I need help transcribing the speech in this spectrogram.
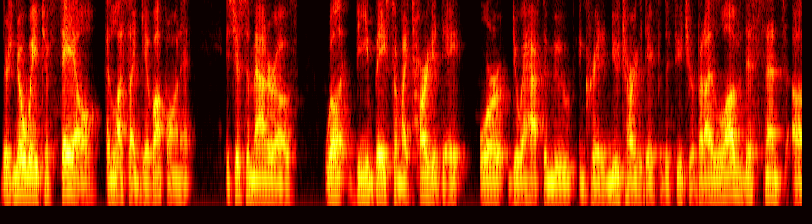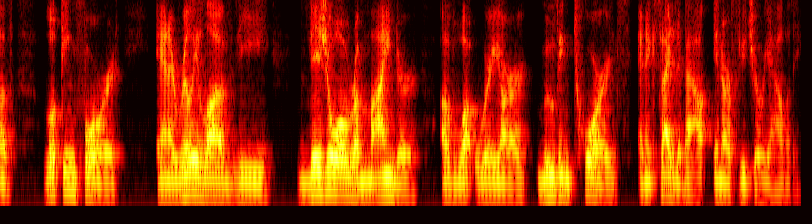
There's no way to fail unless I give up on it. It's just a matter of will it be based on my target date or do I have to move and create a new target date for the future? But I love this sense of looking forward and I really love the visual reminder of what we are moving towards and excited about in our future reality.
